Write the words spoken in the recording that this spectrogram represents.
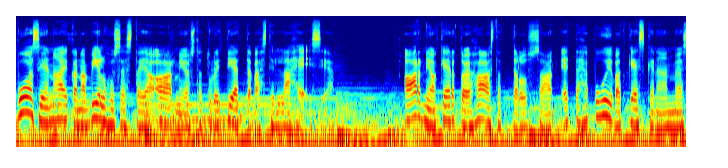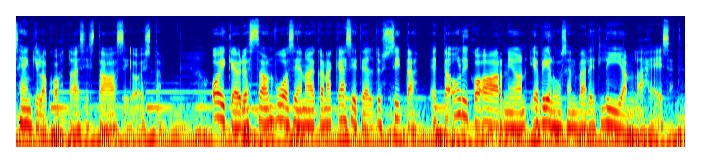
Vuosien aikana Vilhusesta ja Arniosta tuli tiettävästi läheisiä. Arnio kertoi haastattelussaan, että he puhuivat keskenään myös henkilökohtaisista asioista – Oikeudessa on vuosien aikana käsitelty sitä, että oliko Aarnion ja Vilhusen välit liian läheiset.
